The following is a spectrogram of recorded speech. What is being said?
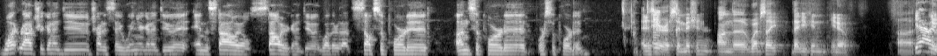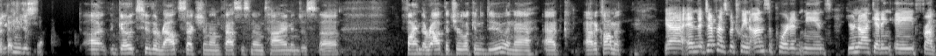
what route you're going to do, try to say when you're going to do it, and the style style you're going to do it, whether that's self-supported, unsupported, or supported. And is there a submission on the website that you can, you know? Uh, yeah, you can just uh, go to the route section on fastest known time and just uh, find the route that you're looking to do and uh, add add a comment. Yeah, and the difference between unsupported means you're not getting aid from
